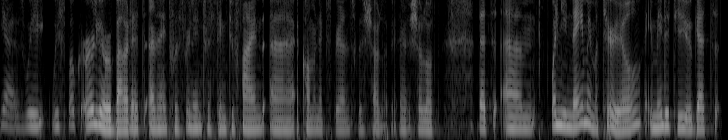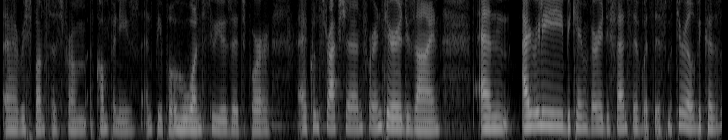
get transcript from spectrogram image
Yes, we, we spoke earlier about it, and it was really interesting to find uh, a common experience with Charlotte. Uh, Charlotte that um, when you name a material, immediately you get uh, responses from companies and people who wants to use it for uh, construction, for interior design. And I really became very defensive with this material because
